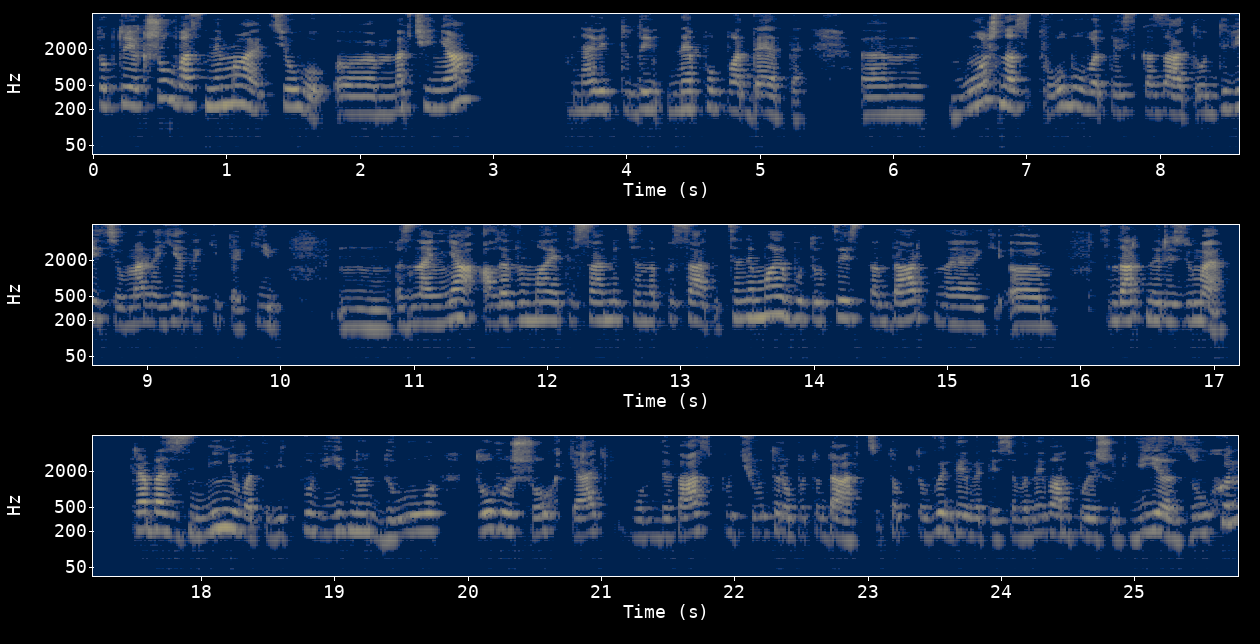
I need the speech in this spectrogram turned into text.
Тобто, якщо у вас немає цього навчання, ви навіть туди не попадете. Ем, можна спробувати сказати: от дивіться, в мене є такі-такі м, знання, але ви маєте самі це написати. Це не має бути оцей стандартний, е, стандартне резюме. Треба змінювати відповідно до того, що хочуть в вас почути роботодавці. Тобто ви дивитеся, вони вам пишуть via Suchen,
